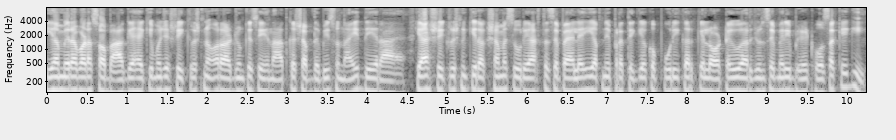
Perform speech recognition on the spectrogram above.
यह मेरा बड़ा सौभाग्य है कि मुझे श्री कृष्ण और अर्जुन के सिहनाथ का शब्द भी सुनाई दे रहा है। क्या श्री कृष्ण की रक्षा में सूर्यास्त से पहले ही अपनी प्रतिज्ञा को पूरी करके लौटे हुए अर्जुन से मेरी भेंट हो सकेगी?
